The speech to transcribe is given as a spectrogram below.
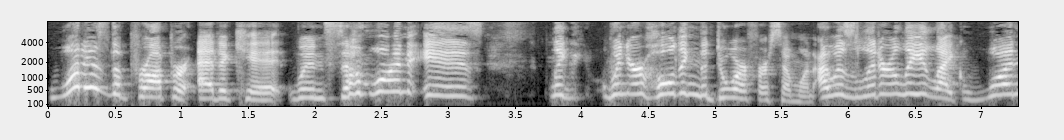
What is the proper etiquette when someone is like when you're holding the door for someone? I was literally like one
